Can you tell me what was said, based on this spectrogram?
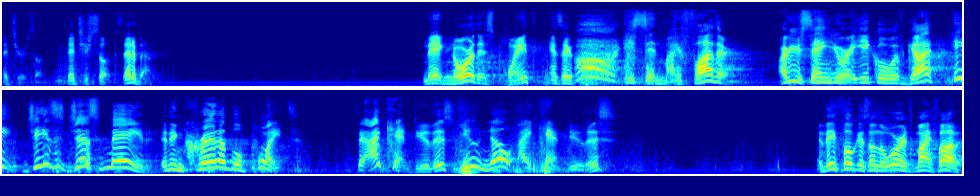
that you're so, that you're so upset about. And they ignore this point and say, Oh, he said, My Father. Are you saying you are equal with God? He, Jesus just made an incredible point. Say, I can't do this. You know I can't do this. And they focus on the words, my father.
